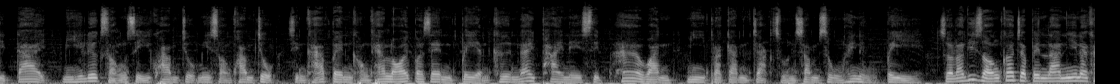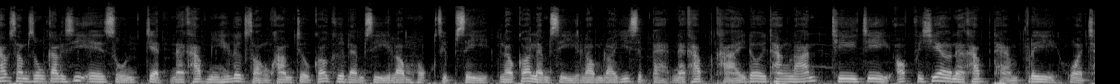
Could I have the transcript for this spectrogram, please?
ดิตได้ มีให้เลือก 2 สีความจุมี 2 ความจุ สินค้าเป็นของแท้ร้อยเปอร์เซ็นต์เปลี่ยนคืนได้ภายใน 15 วัน มีประกันจากศูนย์ซัมซุงให้ 1 ปี ส่วนร้านที่ 2 ก็จะเป็นร้านนี้นะครับ Samsung Galaxy A07 นะครับมีให้เลือก 2 ความจุก็คือแรม4รอม64 แล้วก็แรม4รอม128นะครับขายโดยทางร้าน TG Official นะครับแถมฟรีหัวช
